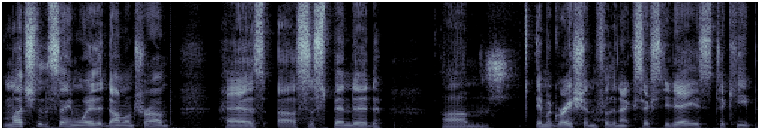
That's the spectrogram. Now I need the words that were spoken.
much to the same way that Donald Trump has uh, suspended um, immigration for the next sixty days to keep.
